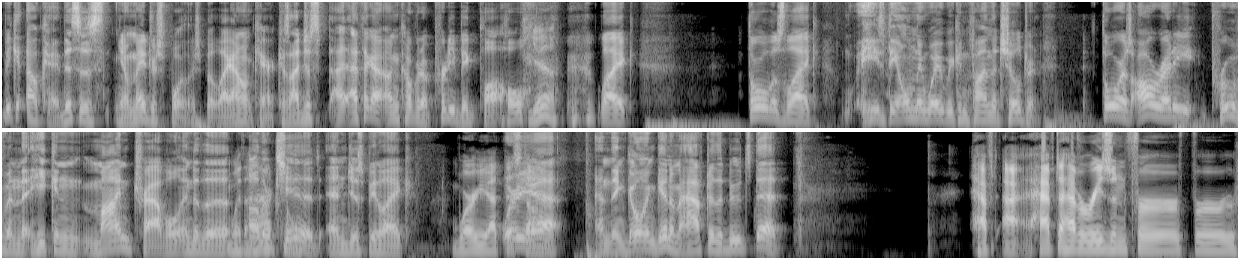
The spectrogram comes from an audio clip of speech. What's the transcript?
because okay, this is you know major spoilers, but like I don't care because I just I, I think I uncovered a pretty big plot hole. Yeah. like Thor was like, he's the only way we can find the children. Thor has already proven that he can mind travel into the With other Axl. kid and just be like, Where are you at this where you time? at? And then go and get him after the dude's dead. Have I have to have a reason for for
